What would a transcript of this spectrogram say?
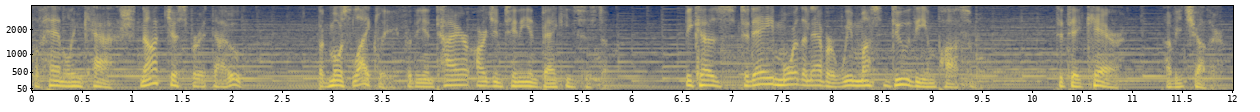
of handling cash, not just for Itaú, but most likely for the entire Argentinian banking system. Because today, more than ever, we must do the impossible to take care of each other.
